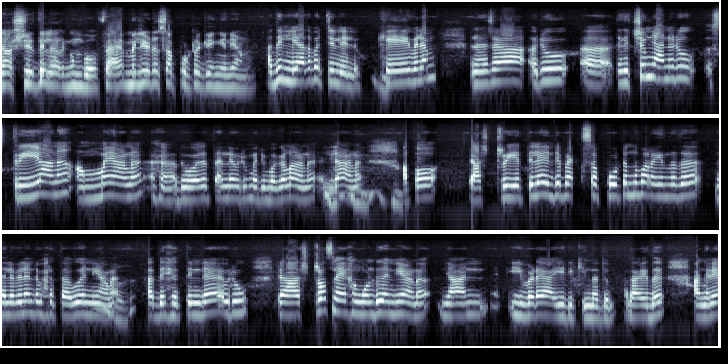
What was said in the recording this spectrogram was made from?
രാഷ്ട്രീയത്തിൽ ഇറങ്ങുമ്പോൾ ഫാമിലിയുടെ സപ്പോർട്ടൊക്കെ എങ്ങനെയാണ്? അതില്ലാതെ പറ്റില്ലല്ലോ. കേവലം ഒരു തികച്ചും ഞാനൊരു സ്ത്രീയാണ് അമ്മയാണ് അതുപോലെ തന്നെ ഒരു മരുമകളാണ് എല്ലാമാണ് അപ്പോ രാഷ്ട്രീയത്തിലെ എന്റെ ബാക്ക് സപ്പോർട്ട് എന്ന് പറയുന്നത് നിലവിൽ എന്റെ ഭർത്താവ് തന്നെയാണ്. അദ്ദേഹത്തിന്റെ ഒരു രാഷ്ട്ര സ്നേഹം കൊണ്ട് തന്നെയാണ് ഞാൻ ഇവിടെ ആയിരിക്കുന്നതും. അതായത് അങ്ങനെ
